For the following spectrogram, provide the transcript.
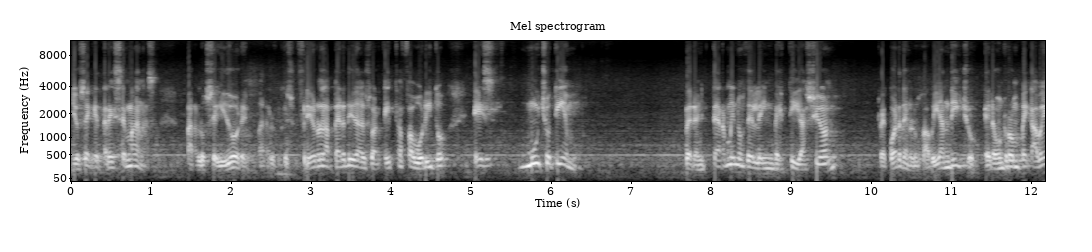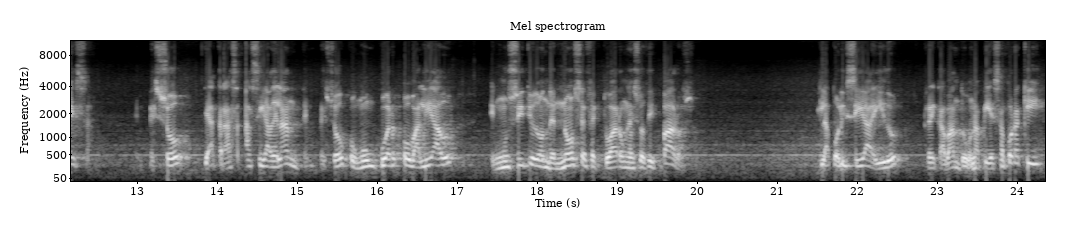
Yo sé que tres semanas para los seguidores, para los que sufrieron la pérdida de su artista favorito, es mucho tiempo pero en términos de la investigación, recuerden, los habían dicho, era un rompecabezas. Empezó de atrás hacia adelante, empezó con un cuerpo baleado en un sitio donde no se efectuaron esos disparos. Y la policía ha ido recabando una pieza por aquí,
